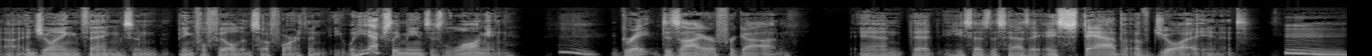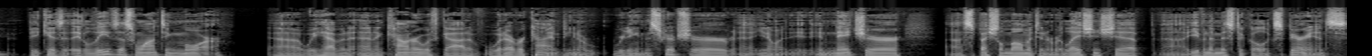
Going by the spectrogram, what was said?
uh, enjoying things and being fulfilled and so forth. And what he actually means is longing, mm. great desire for God. And that he says this has a, a stab of joy in it mm. because it leaves us wanting more uh, we have an, an, encounter with God of whatever kind, you know, reading in the scripture, uh, you know, in nature, a special moment in a relationship, uh, even a mystical experience.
